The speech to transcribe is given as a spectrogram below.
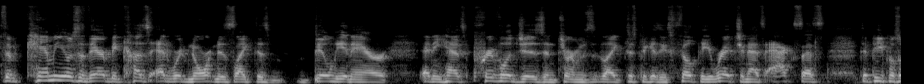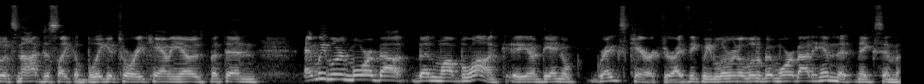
the cameos are there because Edward Norton is like this billionaire and he has privileges in terms like just because he's filthy rich and has access to people. So it's not just like obligatory cameos, but then and we learn more about Benoit Blanc, uh, you know, Daniel Craig's character. I think we learn a little bit more about him that makes him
